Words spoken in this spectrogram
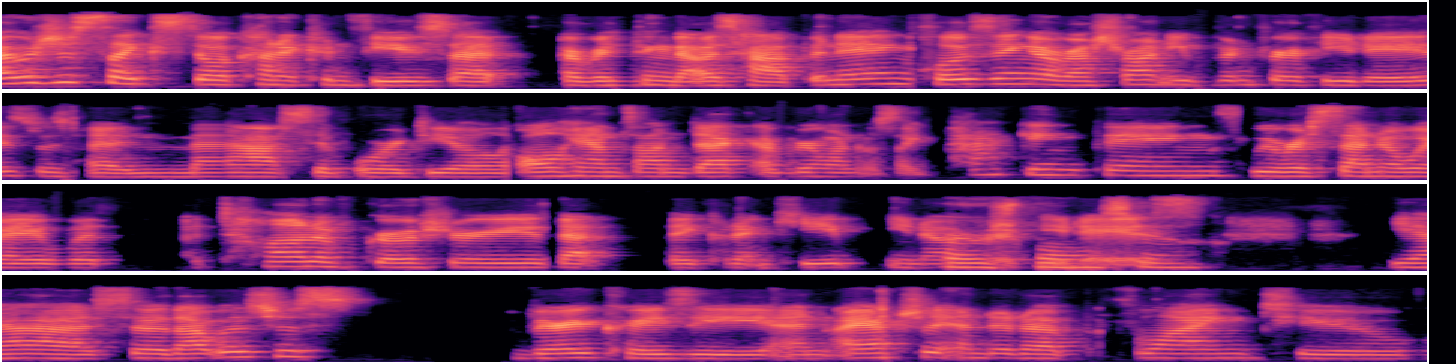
I was just like still kind of confused at everything that was happening. Closing a restaurant, even for a few days, was a massive ordeal. All hands on deck. Everyone was like packing things. We were sent away with a ton of groceries that they couldn't keep, you know, for a few days. Yeah. yeah. So that was just very crazy. And I actually ended up flying to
